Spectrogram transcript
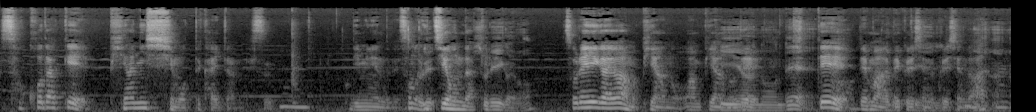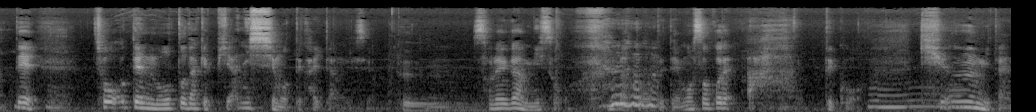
そこだけピアニッシモって書いてあるんです。うん。ディミネンドで。そのそれ1音だけ。それ以外は？それ以外はまあピアノワンピアノピでアノで。ででまあデクレッシェンドクレッシェンドあってうんで頂点の音だけピアニッシモって書いてあるんですよ。うんそれがミソ。だと思っててもうそこであーってこうキューンみたいな。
